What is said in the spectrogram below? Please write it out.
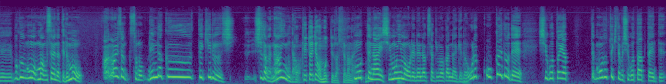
で僕もうまあお世話になっててもうあの兄さんその連絡できるし手段がないんだわ。携帯電話持ってらっしゃらない持ってないしもう今俺連絡先も分かんないけど俺北海道で仕事やって戻ってきても仕事あったんって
